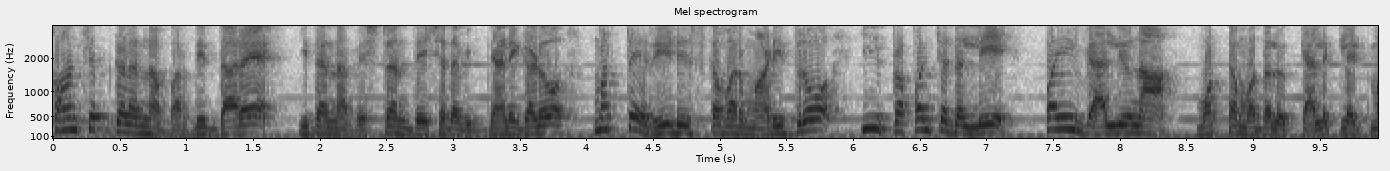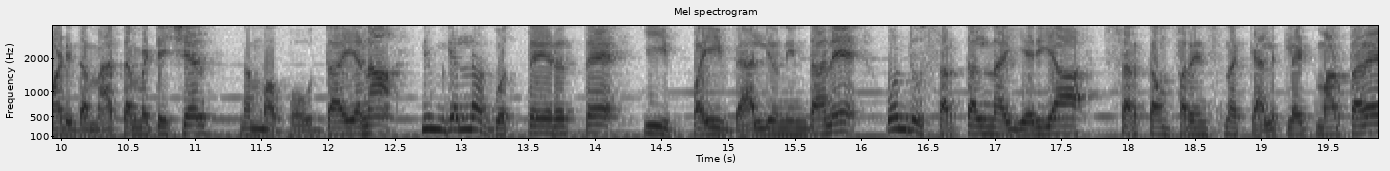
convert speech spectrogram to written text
ಕಾನ್ಸೆಪ್ಟ್ ಗಳನ್ನ ಬರೆದಿದ್ದಾರೆ. ಇದನ್ನ ವೆಸ್ಟರ್ನ್ ದೇಶದ ವಿಜ್ಞಾನಿಗಳು ಮತ್ತೆ ರೀಡಿಸ್ಕವರ್ ಮಾಡಿದ್ರು. ಈ ಪ್ರಪಂಚದಲ್ಲಿ ಪೈ ವ್ಯಾಲ್ಯೂನ ಮೊಟ್ಟ ಮೊದಲು ಕ್ಯಾಲ್ಕುಲೇಟ್ ಮಾಡಿದ ಮ್ಯಾಥಮೆಟಿಷಿಯನ್ ನಮ್ಮ ಬೌದ್ಧಾಯನ. ನಿಮ್ಗೆಲ್ಲ ಗೊತ್ತೇ ಇರುತ್ತೆ, ಈ ಪೈ ವ್ಯಾಲ್ಯೂನಿಂದಾನೇ ಒಂದು ಸರ್ಕಲ್ನ ಏರಿಯಾ ಸರ್ಕಂಫರೆನ್ಸ್ನ ಕ್ಯಾಲ್ಕುಲೇಟ್ ಮಾಡ್ತಾರೆ.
